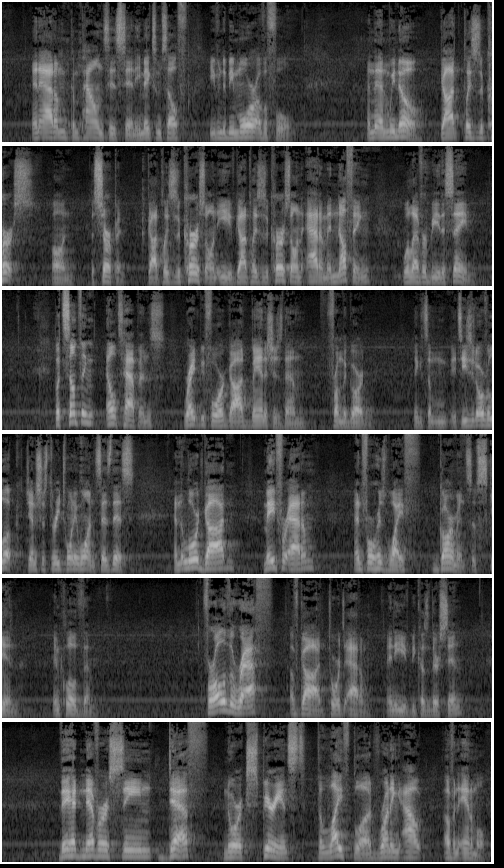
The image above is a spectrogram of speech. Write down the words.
And Adam compounds his sin. He makes himself even to be more of a fool. And then we know God places a curse on the serpent. God places a curse on Eve. God places a curse on Adam, and nothing will ever be the same. But something else happens right before God banishes them from the garden. I think it's, something, it's easy to overlook. Genesis 3:21 says this, "And the Lord God made for Adam and for his wife garments of skin and clothed them." For all of the wrath of God towards Adam and Eve because of their sin, they had never seen death nor experienced the lifeblood running out of an animal.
